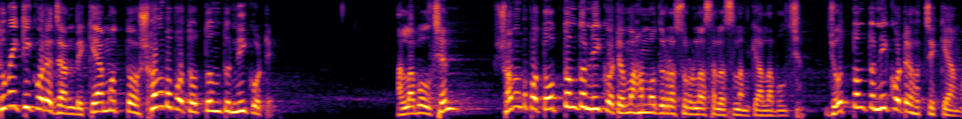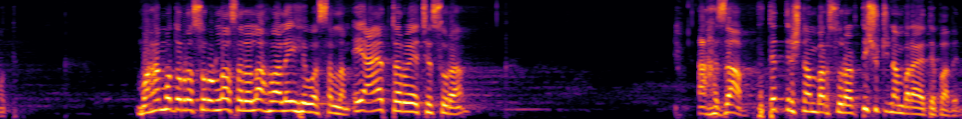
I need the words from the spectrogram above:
তুমি কি করে জানবে, কেয়ামত তো সম্ভবত অত্যন্ত নিকটে। আল্লাহ বলছেন সম্ভবত অত্যন্ত নিকটে মোহাম্মদুর রাসুল্লাহ সাল্লাহ সাল্লামকে আল্লাহ বলছেন যে অত্যন্ত নিকটে হচ্ছে কেয়ামত। মোহাম্মদুর রাসুল্লাহ সাল্লাহ আলহি ওয়াসাল্লাম, এই আয়াতটা রয়েছে সুরা আহজাব, তেত্রিশ নম্বর সুরার তেষট্টি নম্বর আয়াতে পাবেন।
